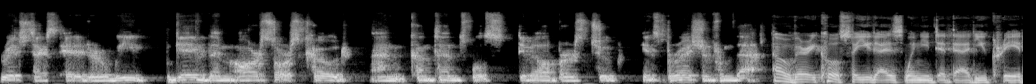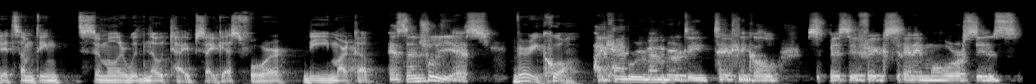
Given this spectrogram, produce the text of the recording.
rich text editor. We gave them our source code and Contentful's developers took inspiration from that. Oh, very cool. So you guys, when you did that, you created something similar with node types, I guess, for the markup. Essentially, yes. Very cool. I can't remember the technical specifics anymore since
